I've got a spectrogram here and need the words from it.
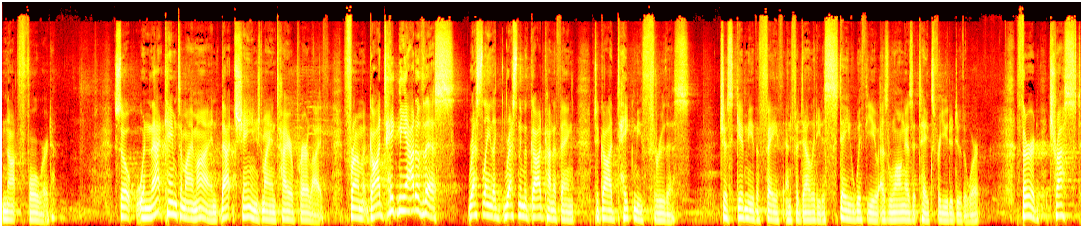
not forward. So when that came to my mind, that changed my entire prayer life. From God, take me out of this, wrestling, like wrestling with God kind of thing, to God, take me through this. Just give me the faith and fidelity to stay with you as long as it takes for you to do the work. Third, trust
